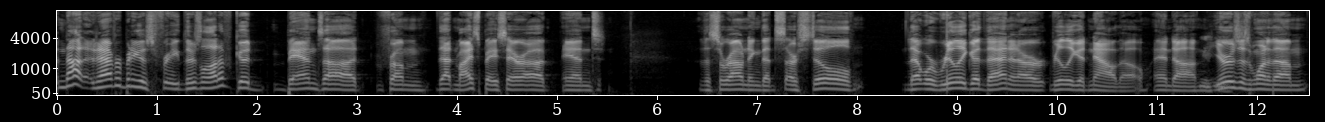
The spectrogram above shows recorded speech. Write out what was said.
not not everybody was free. There's a lot of good bands uh from that MySpace era and the surrounding that are still that were really good then and are really good now though. And um, Mhm. yours is one of them.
